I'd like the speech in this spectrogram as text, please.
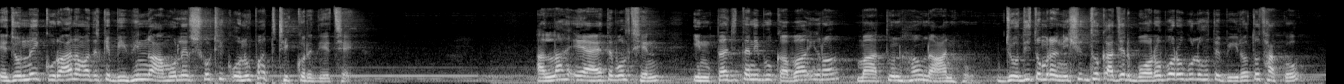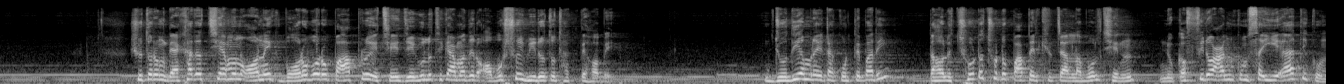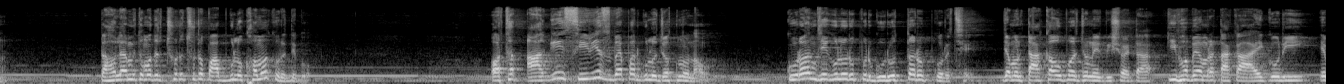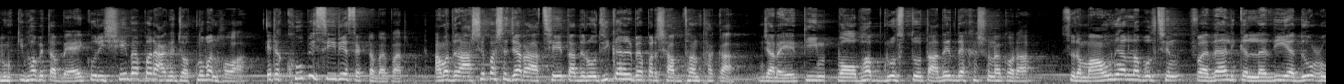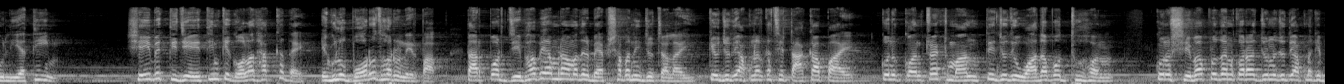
এজন্যই কোরআন আমাদেরকে বিভিন্ন আমলের সঠিক অনুপাত ঠিক করে দিয়েছে। আল্লাহ এ আয়াতে বলছেন ইন্তাজতানিবু কাবা ইরা মা তুনহাও না আনহু। যদি তোমরা নিষিদ্ধ কাজের বড় বড়গুলো হতে বিরত থাকো, সুতরাং দেখা যাচ্ছে এমন অনেক বড় বড় পাপ রয়েছে যেগুলো থেকে আমাদের অবশ্যই বিরত থাকতে হবে। যদি আমরা এটা করতে পারি, তাহলে ছোট ছোট পাপের ক্ষেত্রে আল্লাহ বলছেন, নুকফির আনকুম সাইয়াতিকুম তাহলে আমি তোমাদের ছোট ছোট পাপগুলো ক্ষমা করে দেব। অর্থাৎ আগে সিরিয়াস ব্যাপারগুলো যত্ন নাও। কোরআন যেগুলোর উপর গুরুত্বারোপ করেছে, যেমন টাকা উপার্জনের বিষয়টা, কীভাবে আমরা টাকা আয় করি এবং কীভাবে তা ব্যয় করি, সে ব্যাপারে আগে যত্নবান হওয়া, এটা খুবই সিরিয়াস একটা ব্যাপার। আমাদের আশেপাশে যারা আছে, তাদের অধিকারের ব্যাপারে সাবধান থাকা, যারা এতিম বা অভাবগ্রস্ত, তাদের দেখাশোনা করা। সুরা মাউনে আল্লাহ বলছেন ইয়াতিম সেই ব্যক্তি যে এতিমকে গলা ধাক্কা দেয়, এগুলো বড় ধরনের পাপ। তারপর যেভাবে আমরা আমাদের ব্যবসা বাণিজ্য চালাই, কেউ যদি আপনার কাছে টাকা পায়, কোনো কন্ট্রাক্ট মানতে যদি ওয়াদাবদ্ধ হন, কোনো সেবা প্রদান করার জন্য যদি আপনাকে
